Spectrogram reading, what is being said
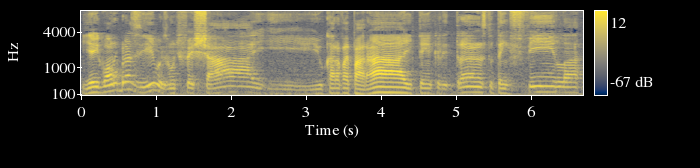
e é igual no Brasil, eles vão te fechar e, e o cara vai parar, e tem aquele trânsito, tem fila,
